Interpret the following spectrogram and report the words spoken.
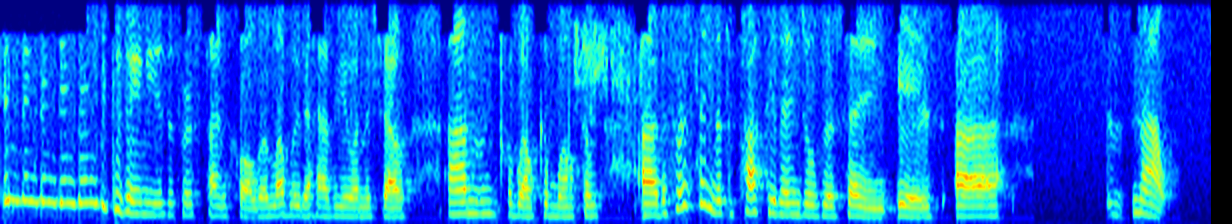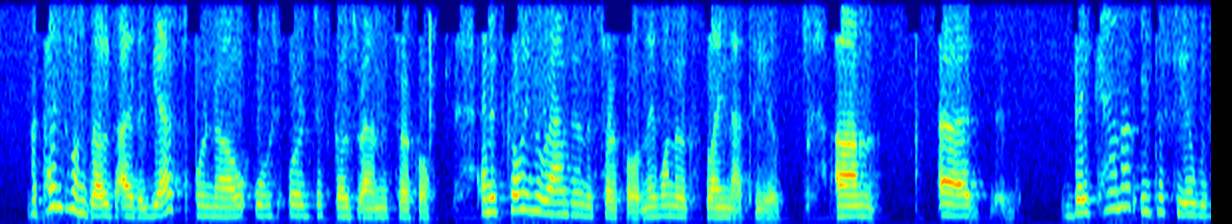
ding, ding, ding, ding, ding, because Amy is a first-time caller. Lovely to have you on the show. Um, welcome, welcome. Uh, the first thing that the Posse of Angels are saying is, uh, now, the pendulum goes either yes or no, or, or it just goes around in a circle. And it's going around in a circle, and they want to explain that to you. Um, uh, they cannot interfere with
